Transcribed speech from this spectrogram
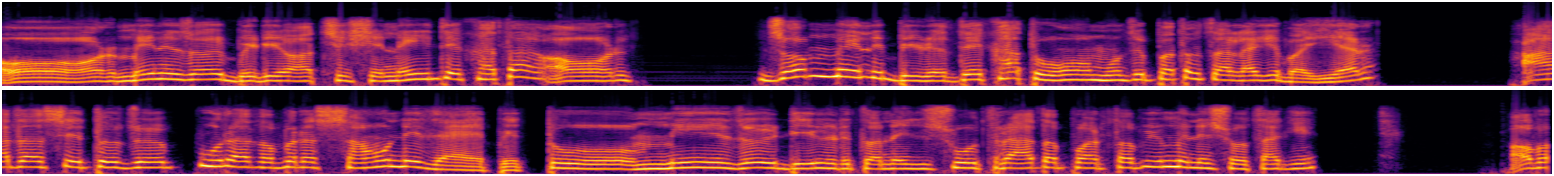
और मैंने जो है, वीडियो अच्छे से नहीं देखा था और जब मैंने वीडियो देखा तो मुझे पता चला कि भाई यार। आधा से तो जो पूरा का ही जाए पे तो मैं जो डिलीट करने की सोच रहा था पर मैंने सोचा कि। अब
